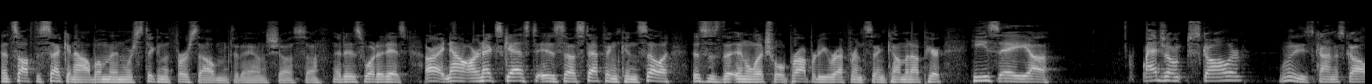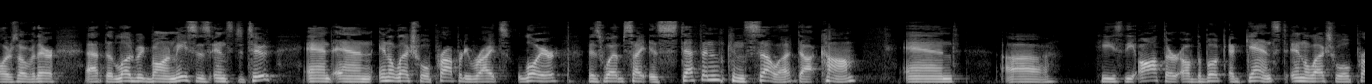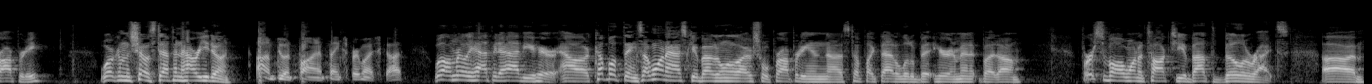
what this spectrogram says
it's off the second album, and we're sticking the first album today on the show, so it is what it is. All right, now our next guest is uh, Stephan Kinsella. This is the intellectual property reference referencing coming up here. He's a uh, adjunct scholar, one of these kind of scholars over there at the Ludwig von Mises Institute, and an intellectual property rights lawyer. His website is stephankinsella.com, and uh, he's the author of the book Against Intellectual Property. Welcome to the show, Stephan. How are you doing? I'm doing fine. Thanks very much, Scott. Well, I'm really happy to have you here. Uh, a couple of things. I want to ask you about intellectual property and uh, stuff like that a little bit here in a minute. But um, first of all, I want to talk to you about the Bill of Rights. Uh,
